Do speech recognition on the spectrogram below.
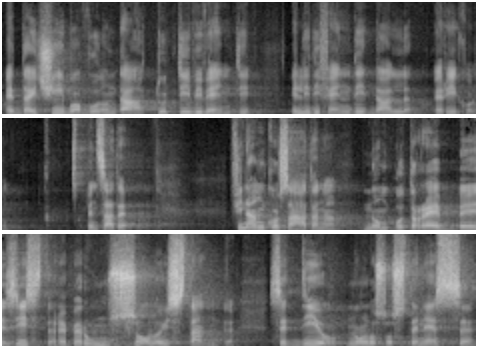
e dai cibo a volontà a tutti i viventi e li difendi dal pericolo. Pensate, financo Satana non potrebbe esistere per un solo istante se Dio non lo sostenesse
